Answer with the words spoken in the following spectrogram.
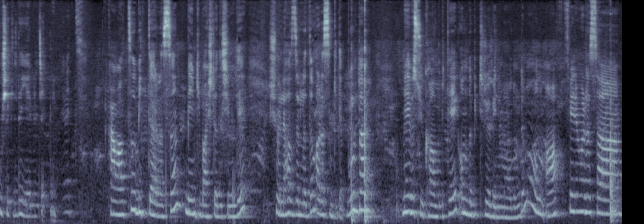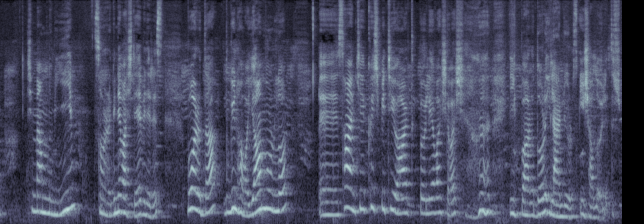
bu şekilde yiyebilecek miyim? Evet. Kahvaltı bitti Aras'ın. Benimki başladı şimdi. Şöyle hazırladım. Aras'ınki de burada. Meyve suyu kaldı bir tek. Onu da bitiriyor benim oğlum değil mi oğlum? Aferin Aras'a. Şimdi ben bunu bir yiyeyim. Sonra güne başlayabiliriz. Bu arada bugün hava yağmurlu. Ee, sanki kış bitiyor artık böyle yavaş yavaş ilkbahara doğru ilerliyoruz. İnşallah öyledir.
